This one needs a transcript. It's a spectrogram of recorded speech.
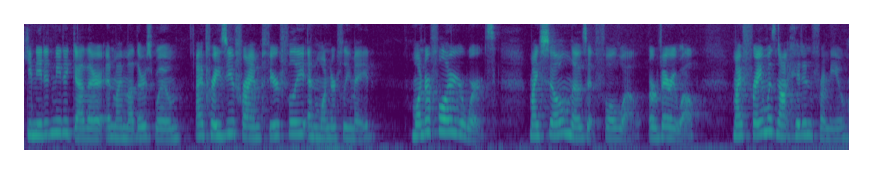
You kneaded me together in my mother's womb. I praise you, for I am fearfully and wonderfully made. Wonderful are your works. My soul knows it full well, or very well. My frame was not hidden from you.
